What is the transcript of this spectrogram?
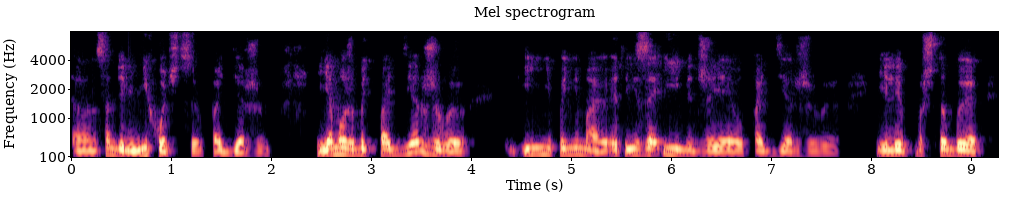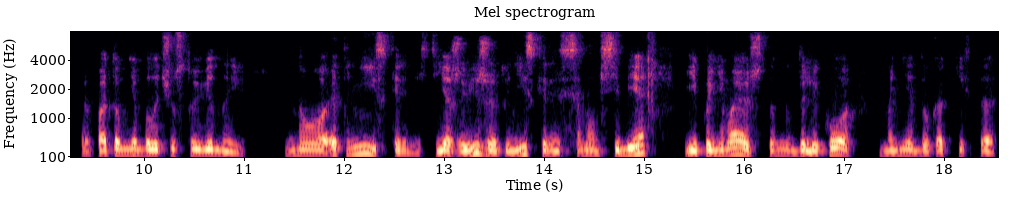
а на самом деле не хочется его поддерживать. Я, может быть, поддерживаю и не понимаю, это из-за имиджа я его поддерживаю, или чтобы потом не было чувства вины но это не искренность. Я же вижу эту неискренность в самом себе и понимаю, что ну, далеко мне до каких-то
